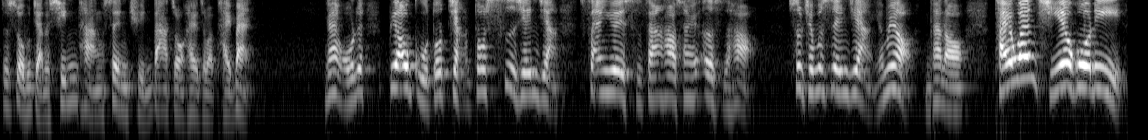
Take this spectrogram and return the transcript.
这是我们讲的新唐、盛群、大众，还有什么台办？你看我们的标股都讲，都事先讲，三月十三号、三月二十号。是不是全部事先讲？有没有？你看哦，台湾企业获利，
